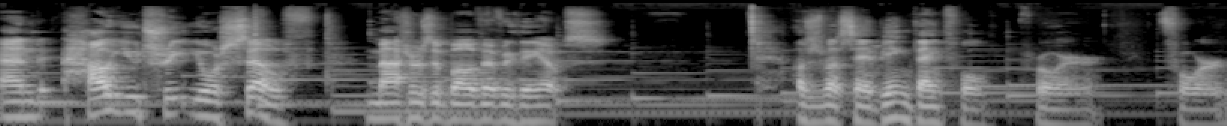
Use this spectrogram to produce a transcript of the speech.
and how you treat yourself matters above everything else. I was just about to say, being thankful for for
